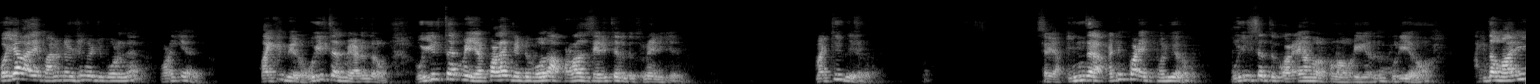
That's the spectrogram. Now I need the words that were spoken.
கொய்யா அதை பன்னெண்டு வருஷம் கழிச்சு போடுங்க முளைக்காது. மக்கி போயிடும் உயிர் தன்மை இழந்துரும். உயிர் தன்மை எப்பெல்லாம் கெட்டு போதோ அப்பெல்லாம் அது செரித்தலுக்கு துணை நிற்கிறது மக்கி போயிடும் சரியா? இந்த அடிப்படை புரியணும். உயிர் சத்து குறையாம இருக்கணும் அப்படிங்கிறது புரியணும். அந்த மாதிரி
